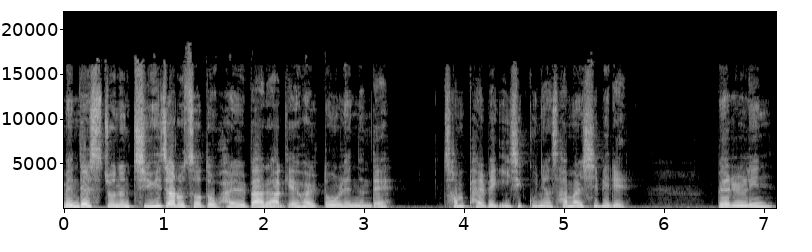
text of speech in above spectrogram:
멘델스존은 지휘자로서도 활발하게 활동을 했는데 1829년 3월 11일 베를린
